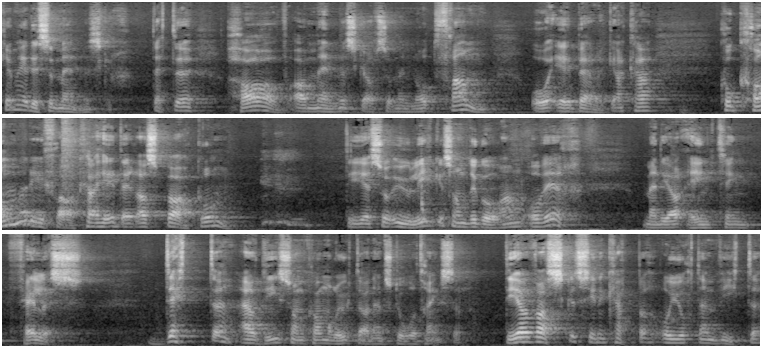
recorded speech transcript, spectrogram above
Hvem er disse mennesker? Dette hav av mennesker som er nådd fram og er berga. Hvor kommer de fra? Hva er deres bakgrunn? De er så ulike som det går an å være, men de har én ting felles. Dette er de som kommer ut av den store trengsel. De har vasket sine kapper og gjort dem hvite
